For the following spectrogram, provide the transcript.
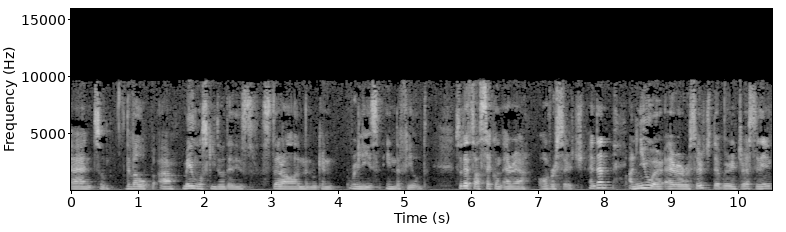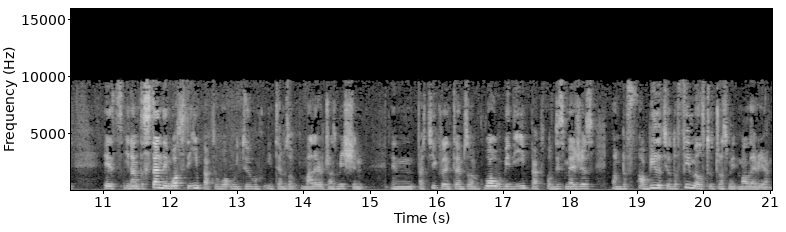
and so develop a male mosquito that is sterile and then we can release in the field. So that's our second area of research. And then a newer area of research that we're interested in is in understanding what's the impact of what we do in terms of malaria transmission, in particular in terms of what will be the impact of these measures on the ability of the females to transmit malaria.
